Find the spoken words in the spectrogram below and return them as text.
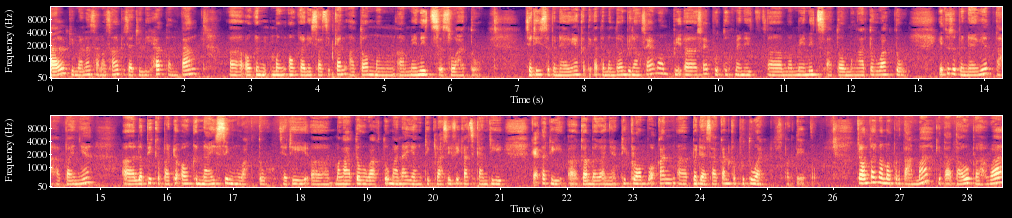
hal di mana sama-sama bisa dilihat tentang organ, mengorganisasikan atau mengmanage uh, sesuatu. Jadi sebenarnya ketika teman-teman bilang saya mau saya butuh manage uh, atau mengatur waktu, itu sebenarnya tahapannya uh, lebih kepada organizing waktu. Jadi uh, mengatur waktu mana yang diklasifikasikan di kayak tadi uh, gambarannya dikelompokkan uh, berdasarkan kebutuhan seperti itu. Contoh nomor pertama kita tahu bahwa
